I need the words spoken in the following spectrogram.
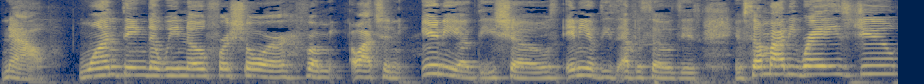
Now, one thing that we know for sure from watching any of these shows, any of these episodes is if somebody raised you,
